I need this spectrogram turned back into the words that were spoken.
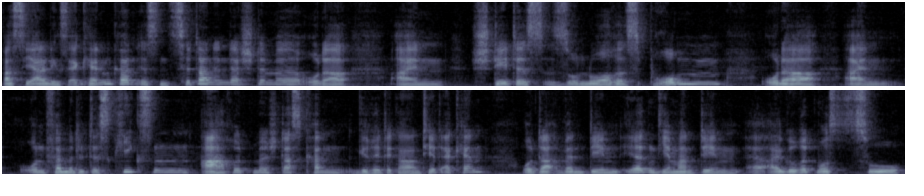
Was sie allerdings erkennen können, ist ein Zittern in der Stimme oder ein stetes, sonores Brummen oder ein unvermitteltes Kieksen, arrhythmisch. Das können Geräte garantiert erkennen. Und da, wenn denen irgendjemand den äh, Algorithmus zu,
